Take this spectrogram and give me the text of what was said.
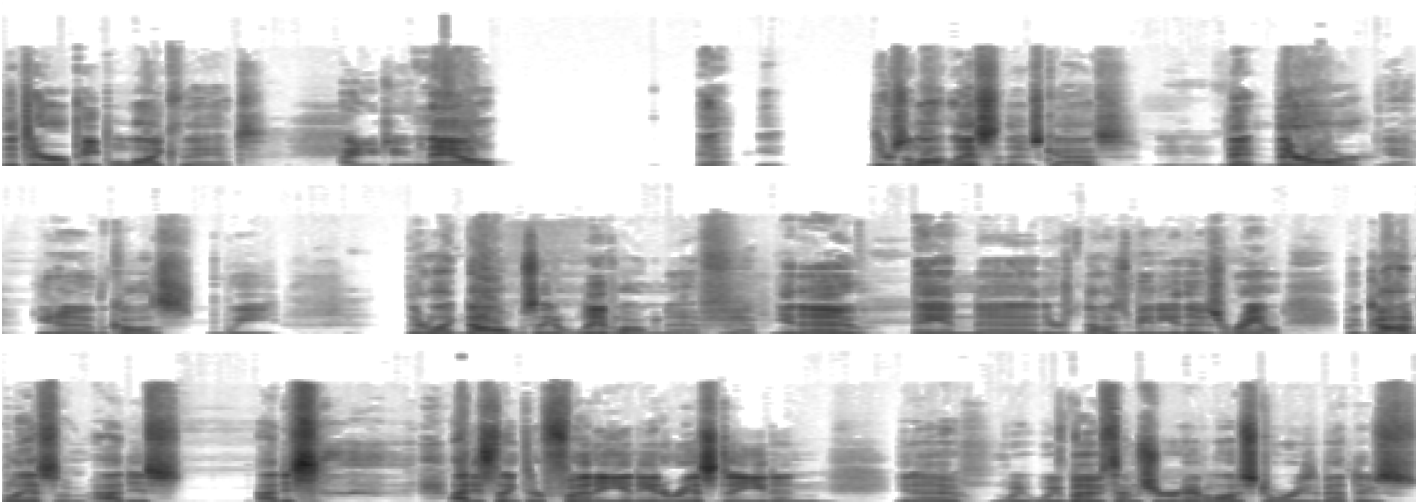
that there are people like that. I do too. Now, there's a lot less of those guys hmm that there are Yeah, you know, because we they're like dogs; they don't live long enough. Yep. You know, and uh, there's not as many of those around. But God bless them. I just, I just, I just think they're funny and interesting, and Mhm. you know, we we both, I'm sure, have a lot of stories about those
